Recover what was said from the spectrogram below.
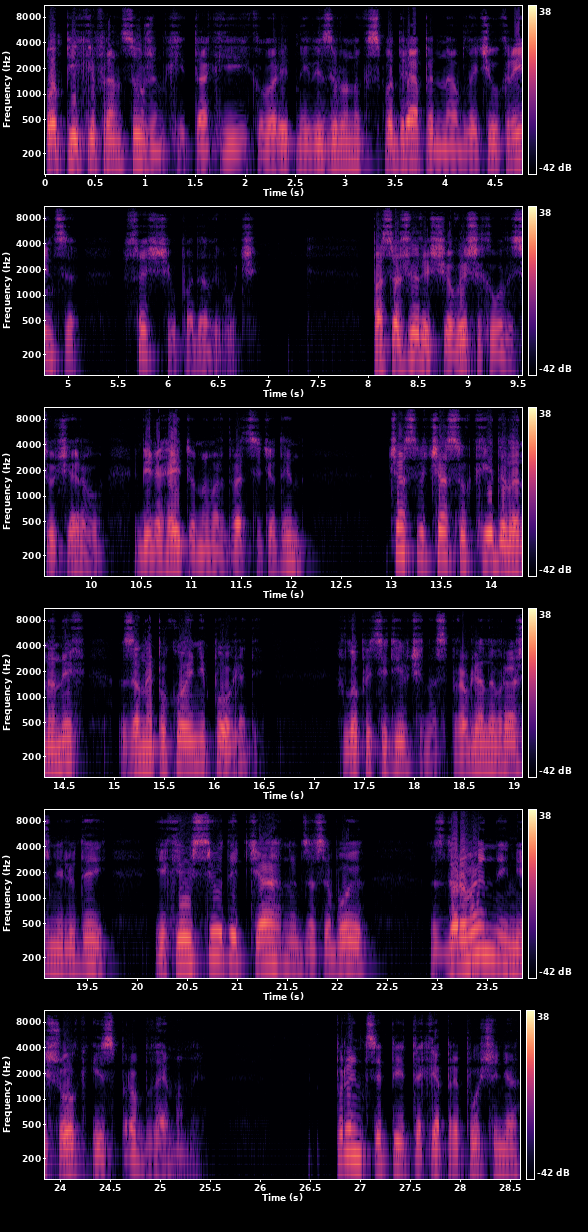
опіки француженки, так і колоритний візерунок сподряпин на обличчі українця все ще впадали в очі. Пасажири, що вишикувалися у чергу біля гейту номер 21 час від часу кидали на них занепокоєні погляди. Хлопець і дівчина справляли враження людей, які усюди тягнуть за собою здоровенний мішок із проблемами. В принципі, таке припущення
